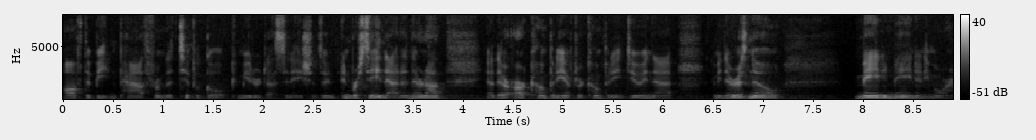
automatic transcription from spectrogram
off the beaten path from the typical commuter destinations. And, and we're seeing that, and they're not, you know, there are company after company doing that. I mean, there is no Main and Main anymore,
